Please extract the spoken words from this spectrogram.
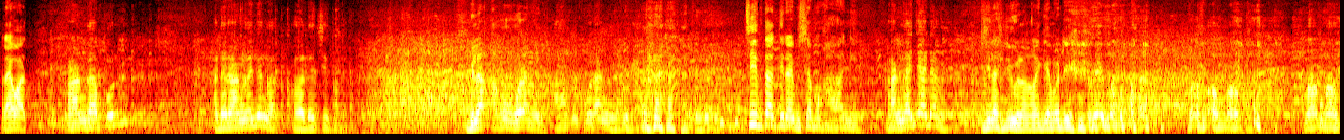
lewat. Rangga pun ada rangganya nggak kalau ada cinta? Bilang aku kurang loh. Aku kurang. Cinta tidak bisa menghalangi. Rangganya ada nggak? Gila diulang lagi sama dia. Maaf, maaf, maaf. Maaf, maaf.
